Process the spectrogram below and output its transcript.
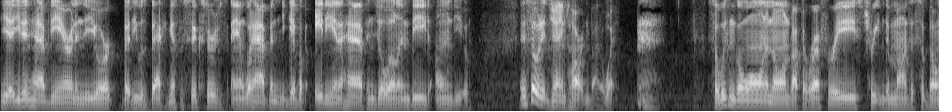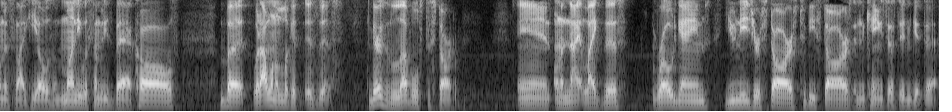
Yeah, you didn't have De'Aaron in New York, but he was back against the Sixers, and what happened? You gave up 80 and a half, and Joel Embiid owned you. And so did James Harden, by the way. so we can go on and on about the referees treating Domantas Sabonis like he owes them money with some of these bad calls. But what I want to look at is this. There's levels to stardom. And on a night like this, road games, you need your stars to be stars, and the Kings just didn't get that.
